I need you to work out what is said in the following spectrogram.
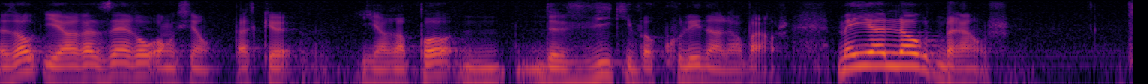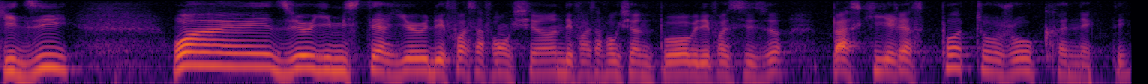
Les autres, il y aura zéro onction parce qu'il n'y aura pas de vie qui va couler dans leur branche. Mais il y a l'autre branche qui dit Ouais, Dieu, il est mystérieux, des fois ça fonctionne, des fois ça ne fonctionne pas, des fois c'est ça, parce qu'il ne reste pas toujours connecté.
